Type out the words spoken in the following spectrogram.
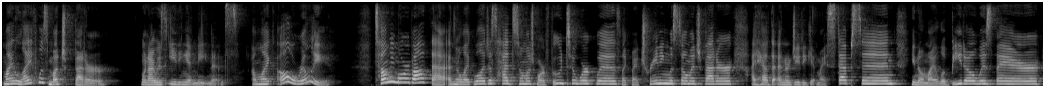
my life was much better when I was eating at maintenance. I'm like, oh, really? Tell me more about that. And they're like, well, I just had so much more food to work with. Like, my training was so much better. I had the energy to get my steps in. You know, my libido was there.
